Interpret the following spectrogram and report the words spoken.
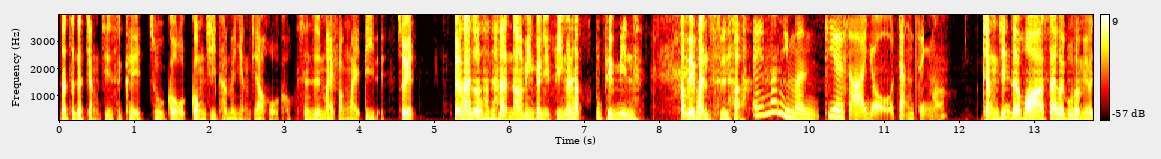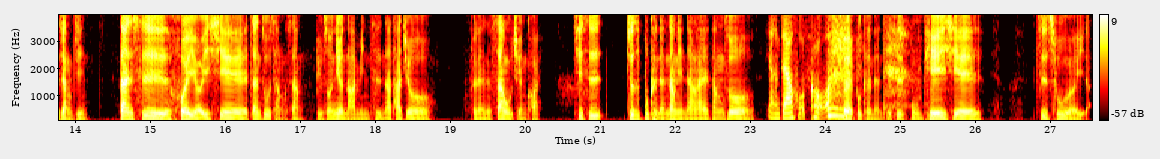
那这个奖金是可以足够供给他们养家活口，甚至买房买地的。所以对他来说，他当然拿命跟你拼，因为他不拼命，他没饭吃啊。哎、欸，那你们 TSR 有奖金吗？奖金的话，赛会部分没有奖金，但是会有一些赞助厂商，比如说你有拿名字，那他就可能三五千块。其实。就是不可能让你拿来当做养家活口，对，不可能，只是补贴一些支出而已啦。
